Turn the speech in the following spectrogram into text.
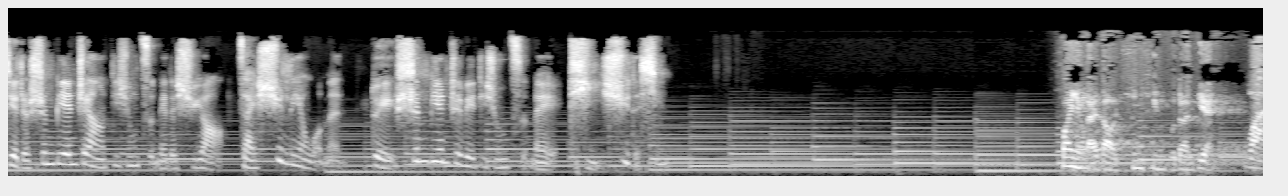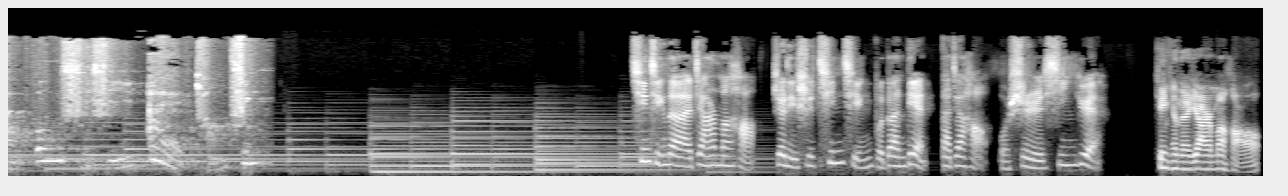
借着身边这样弟兄姊妹的需要，在训练我们对身边这位弟兄姊妹体恤的心。欢迎来到亲情不断电，晚风习习，爱长青。亲情的家人们好，这里是亲情不断电。大家好，我是新月。亲情的家人们好，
